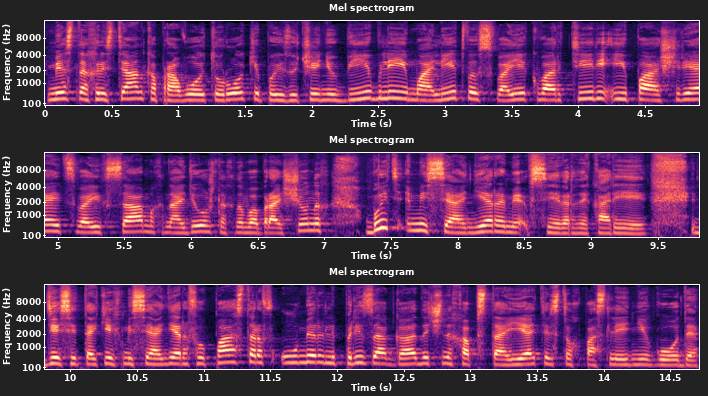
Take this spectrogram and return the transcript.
Местная христианка проводит уроки по изучению Библии и молитвы в своей квартире и поощряет своих самых надежных новообращенных быть миссионерами в Северной Корее. 10 таких миссионеров и пасторов умерли при загадочных обстоятельствах последние годы.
